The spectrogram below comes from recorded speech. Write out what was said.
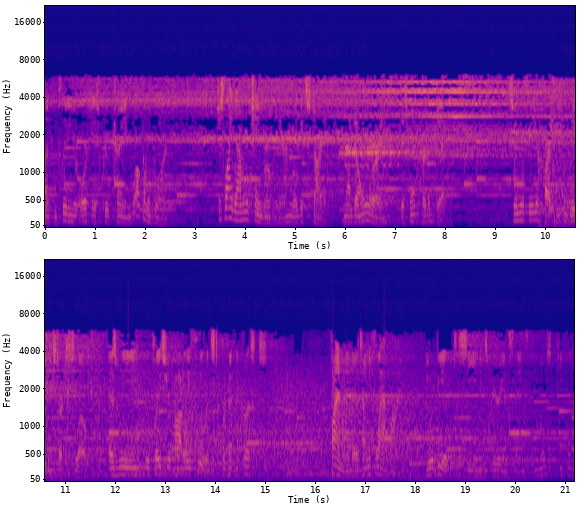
on completing your Orpheus group training. Welcome aboard. Just lie down in the chamber over there and we'll get started. Now don't worry, this won't hurt a bit. Soon you'll feel your heartbeat and breathing start to slow as we replace your bodily fluids to prevent necrosis. Finally, by the time you flatline, you will be able to see and experience things that most people.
